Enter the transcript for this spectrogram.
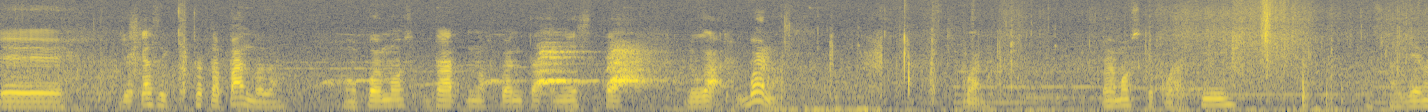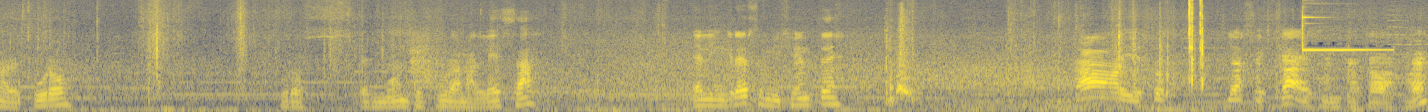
eh, ya casi está tapándola como podemos darnos cuenta en este lugar. Bueno vemos que por aquí está lleno de puro puros el monte pura maleza. El ingreso mi gente. Ay esto ya se cae gente acá abajo ¿eh?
